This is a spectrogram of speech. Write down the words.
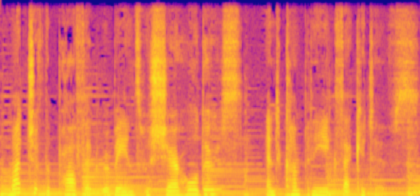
much of the profit remains with shareholders and company executives.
